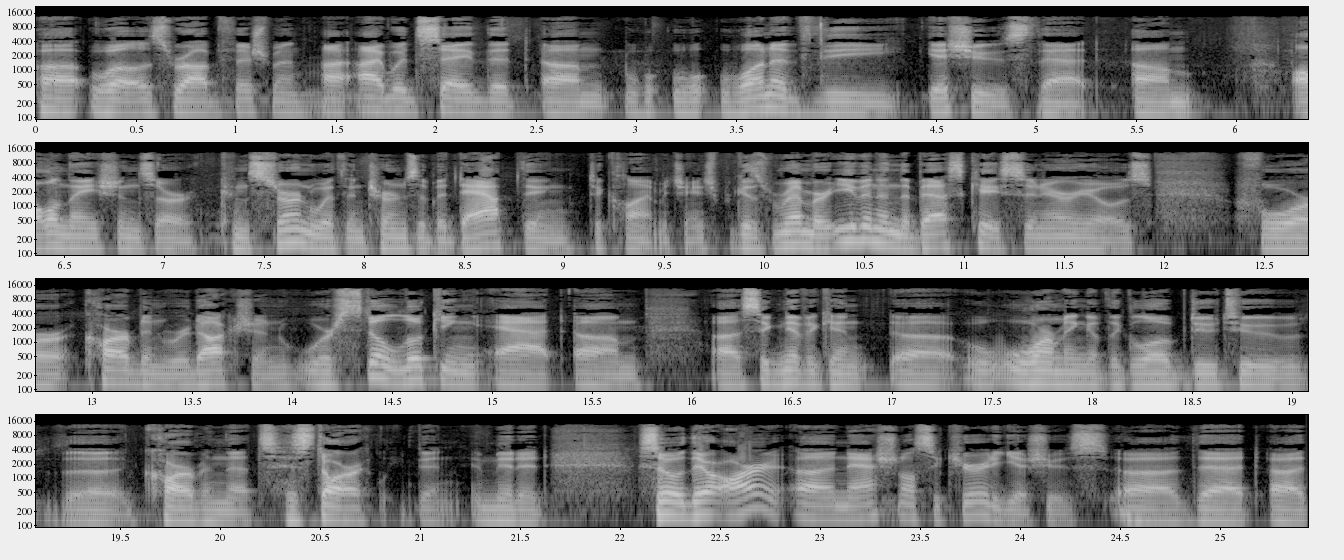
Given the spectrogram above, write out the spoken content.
Uh, well, it's Rob Fischman. I, I would say that um, w- one of the issues that um, all nations are concerned with in terms of adapting to climate change. Because remember, even in the best case scenarios for carbon reduction, we're still looking at um, significant uh, warming of the globe due to the carbon that's historically been emitted. So there are uh, national security issues uh, that uh,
